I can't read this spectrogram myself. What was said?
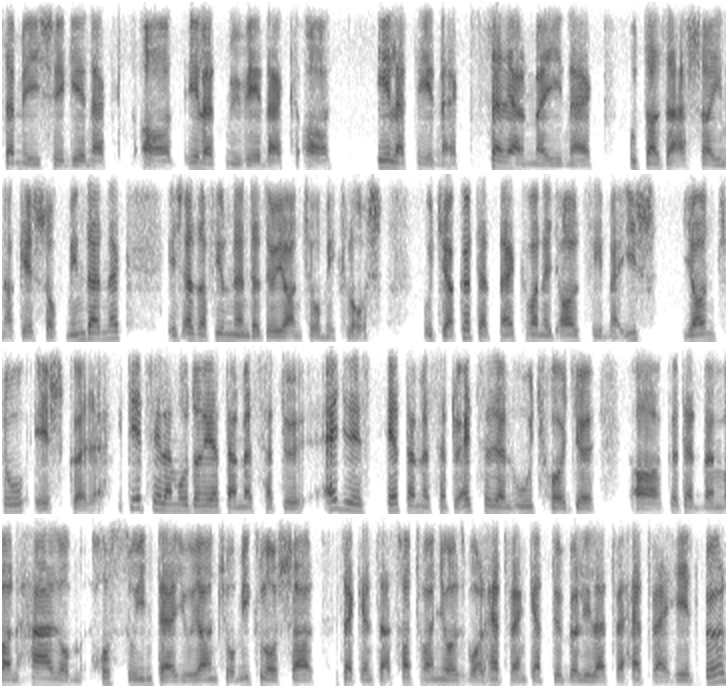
személyiségének, az életművének, a életének, szerelmeinek, utazásainak és sok mindennek, és ez a filmrendező Jancsó Miklós. Úgyhogy a kötetnek van egy alcíme is, Jancsó és Köre. Kétféle módon értelmezhető. Egyrészt értelmezhető egyszerűen úgy, hogy a kötetben van három hosszú interjú Jancsó Miklóssal, 1968-ból, 72-ből, illetve 77-ből,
